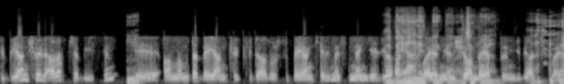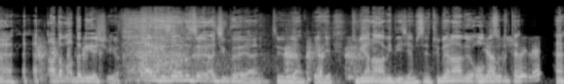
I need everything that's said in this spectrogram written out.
Tübyan şöyle Arapça bir isim. Ee, anlamı da beyan kökü daha doğrusu beyan kelimesinden geliyor. Ha, beyan açıklayan yani şu anda yaptığım gibi açıklayan. Adam adını yaşıyor. Herkese onu söylüyor, açıklıyor yani. Tübyan. Peki. Tübyan abi diyeceğim size. Tübyan abi olması Yalnız bir te- şöyle Heh,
